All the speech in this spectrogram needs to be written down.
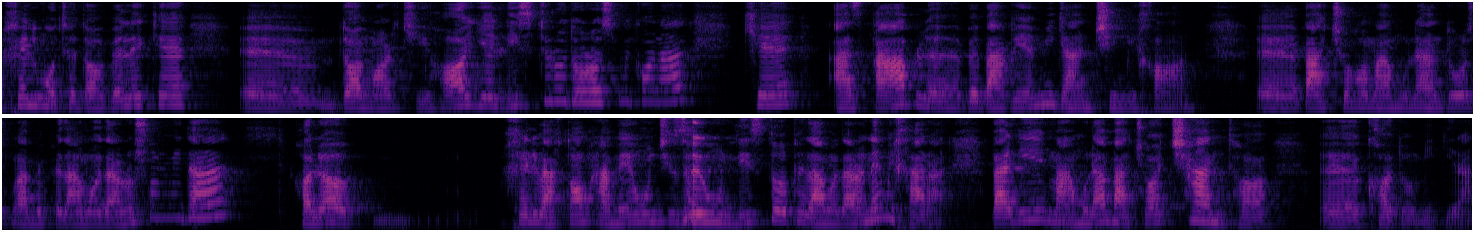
خیلی متداوله که دانمارکی ها یه لیستی رو درست می‌کنن که از قبل به بقیه میگن چی می‌خوان. بچه ها معمولا درست می‌کنن به پدر مادرشون میدن. حالا خیلی وقتا هم همه اون چیزای اون لیست رو پدر مادر نمی‌خرن ولی معمولا بچه ها چند تا کادو می‌گیرن.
